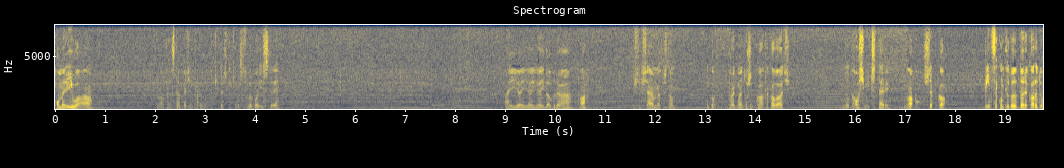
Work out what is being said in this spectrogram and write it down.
pomyliła. No teraz tam będzie Pago, taki też taki dosyć wyboisty. Aj, aj, aj, aj, dobra. Już nie chciałem jakoś tam tego fragmentu szybko atakować. Minuta 8 i 4. No, szybko. 5 sekund tylko do, do rekordu.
